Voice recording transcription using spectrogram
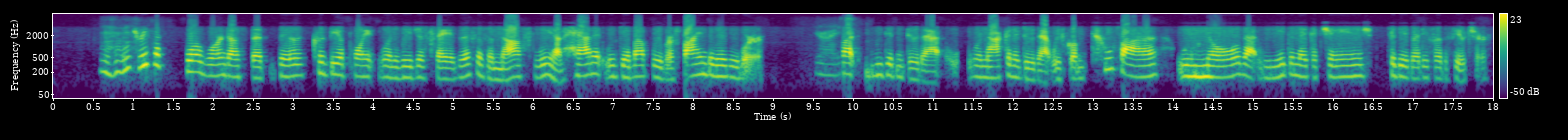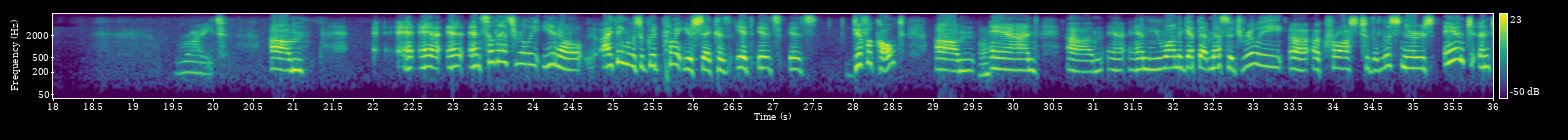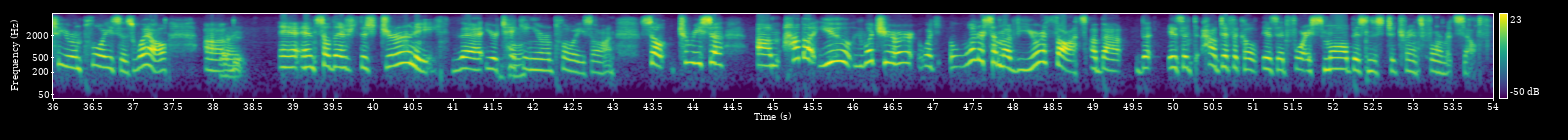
Mm-hmm. Theresa forewarned us that there could be a point when we just say, this is enough, we have had it, we give up, we were fine the way we were. Right. But we didn't do that. We're not going to do that. We've gone too far. We know that we need to make a change to be ready for the future. Right. Um, and, and, and so that's really, you know, I think it was a good point you said because it, it's, it's difficult um, and, um, and, and you want to get that message really uh, across to the listeners and to, and to your employees as well. Um, right. And, and, so there's this journey that you're uh-huh. taking your employees on. So Theresa, um, how about you? What's your what? What are some of your thoughts about the? Is it how difficult is it for a small business to transform itself?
